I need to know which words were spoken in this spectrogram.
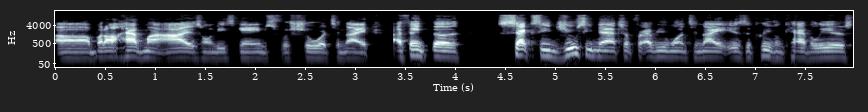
Uh, but I'll have my eyes on these games for sure tonight. I think the sexy, juicy matchup for everyone tonight is the Cleveland Cavaliers.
